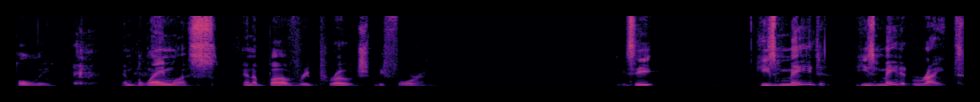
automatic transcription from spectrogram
holy and blameless and above reproach before him. You see, he's made, he's made it right.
